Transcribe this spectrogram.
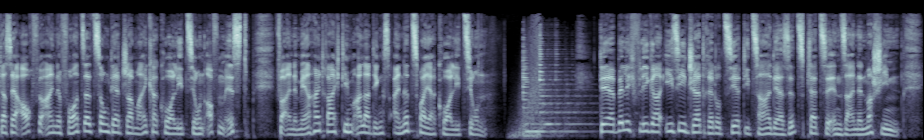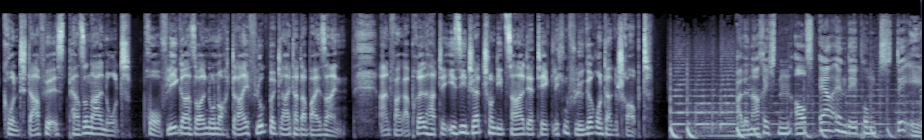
dass er auch für eine Fortsetzung der Jamaika-Koalition offen ist. Für eine Mehrheit reicht ihm allerdings eine Zweierkoalition. Der Billigflieger EasyJet reduziert die Zahl der Sitzplätze in seinen Maschinen. Grund dafür ist Personalnot. Pro Flieger sollen nur noch drei Flugbegleiter dabei sein. Anfang April hatte EasyJet schon die Zahl der täglichen Flüge runtergeschraubt. Alle Nachrichten auf rnd.de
